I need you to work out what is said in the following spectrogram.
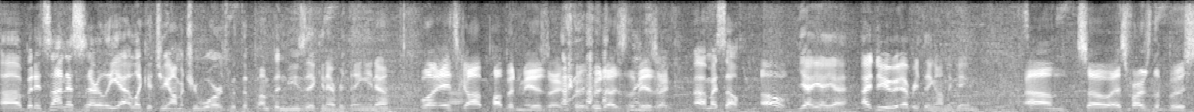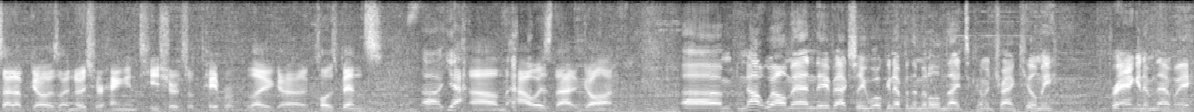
Uh, but it's not necessarily yeah like a Geometry Wars with the pumping music and everything, you know. Well, it's got pumping music. Who, who does the music? Uh, myself. Oh, Yeah, yeah, yeah. I do everything on the game. Um, so as far as the booth setup goes, I noticed you're hanging T-shirts with paper, like uh, clothespins. Uh, yeah. Um, how is that gone? Um, not well, man. They've actually woken up in the middle of the night to come and try and kill me for hanging them that way.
